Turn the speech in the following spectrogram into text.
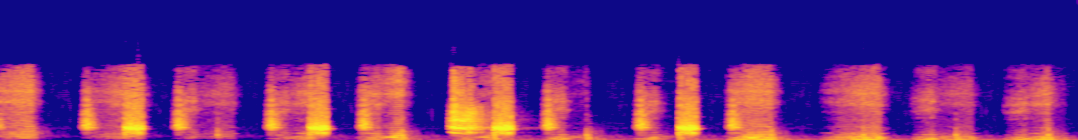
Setz dich hin und schneid dich an, weil uns jetzt nichts mehr halten kann.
